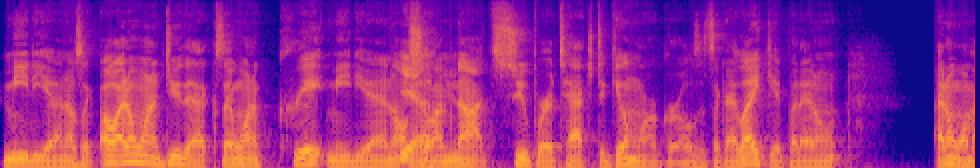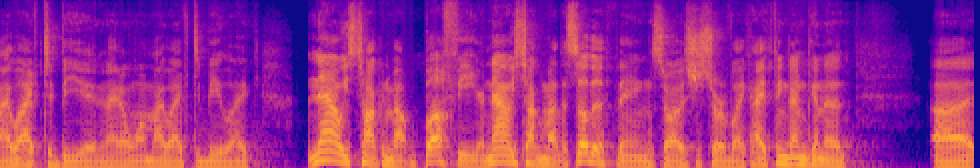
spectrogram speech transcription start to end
media and I was like oh I don't want to do that cuz I want to create media and also Yeah. I'm not super attached to Gilmore Girls it's like I like it but I don't I don't want my life to be it, and I don't want my life to be like now he's talking about Buffy or now he's talking about this other thing. So I was just sort of like, I think I'm gonna uh,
